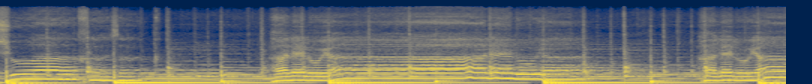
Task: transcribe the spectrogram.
ישוע חזק. הללויה, הללויה, הללויה.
